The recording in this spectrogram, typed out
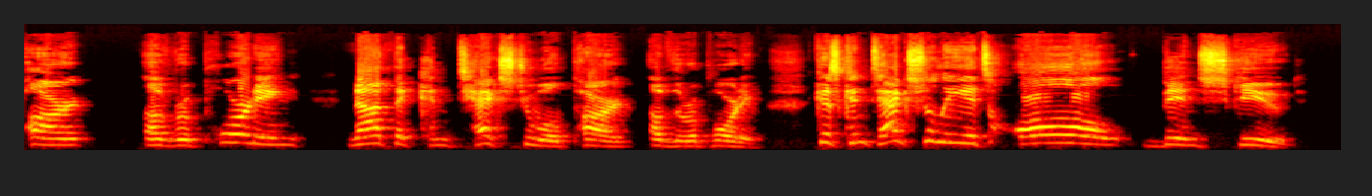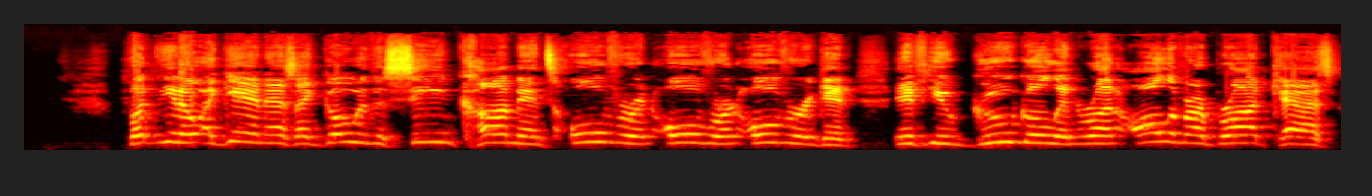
part of reporting, not the contextual part of the reporting. Because contextually, it's all been skewed. But, you know, again, as I go with the same comments over and over and over again, if you Google and run all of our broadcasts,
